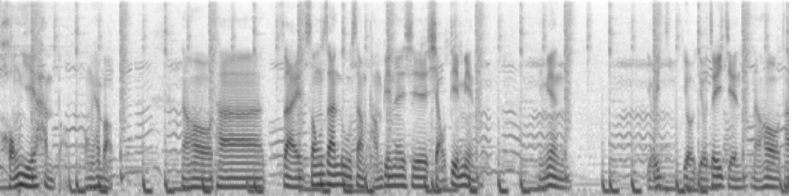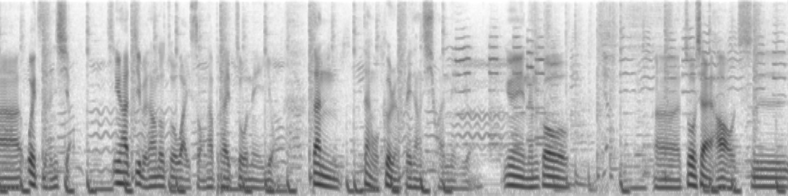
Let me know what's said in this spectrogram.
红爷汉堡，红爷汉堡。然后他在松山路上旁边那些小店面里面有一有有这一间，然后它位置很小。因为他基本上都做外送，他不太做内用，但但我个人非常喜欢内用，因为能够呃坐下来好好吃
